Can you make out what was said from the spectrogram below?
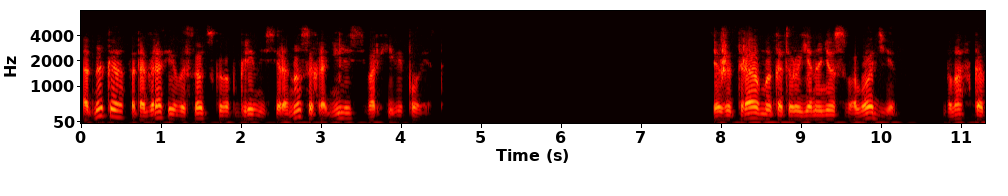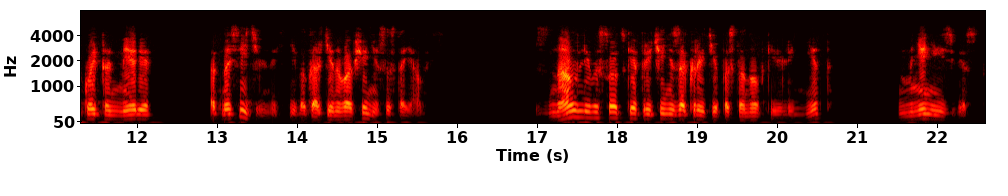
Однако фотографии Высоцкого в гриме все равно сохранились в архиве поэта. Все же травма, которую я нанес Володе, была в какой-то мере относительной, ибо картина вообще не состоялась. Знал ли Высоцкий о причине закрытия постановки или нет, мне неизвестно.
